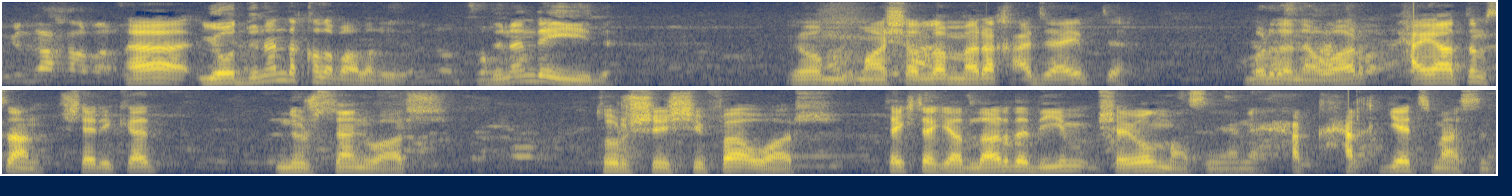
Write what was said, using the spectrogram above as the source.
Bugün daha kalabalık. Ha, yo dünen de kalabalıktı. Dünen de iyiydi. Yo maşallah merak acayipti. Burada ne var? Hayatım San, şirket Nürsen var. Turşi Şifa var. Tek tek adları da diyeyim şey olmasın yani hak, hak geçmesin.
